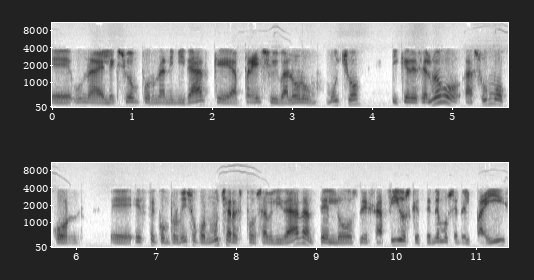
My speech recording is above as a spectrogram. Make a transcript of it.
eh, una elección por unanimidad que aprecio y valoro mucho y que desde luego asumo con eh, este compromiso con mucha responsabilidad ante los desafíos que tenemos en el país.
